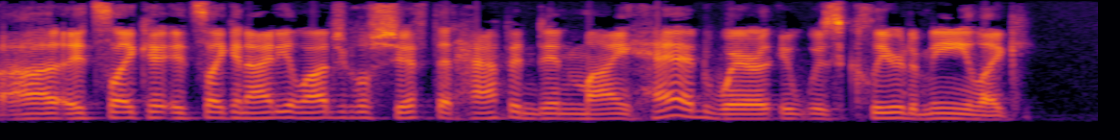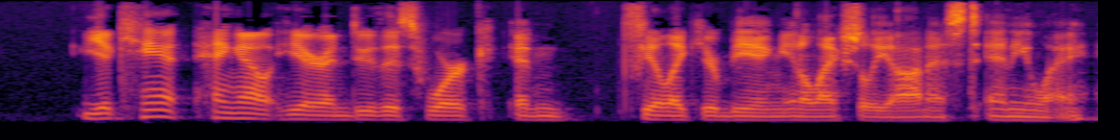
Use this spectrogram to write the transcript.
uh, it's like a, it's like an ideological shift that happened in my head where it was clear to me like you can't hang out here and do this work and feel like you're being intellectually honest anyway.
